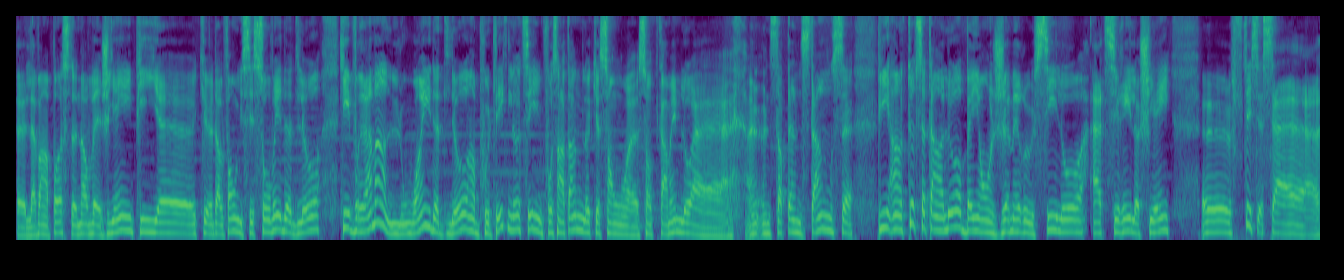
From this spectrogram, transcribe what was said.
l'avant-poste norvégien, puis que dans le fond il s'est sauvé de là, qui est vraiment loin de là en boutique. Il faut s'entendre qu'ils sont, sont quand même là, à, une certaine distance. Puis en tout ce temps-là, ben, ils n'ont jamais réussi là, à tirer le chien. Euh, c'est, un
